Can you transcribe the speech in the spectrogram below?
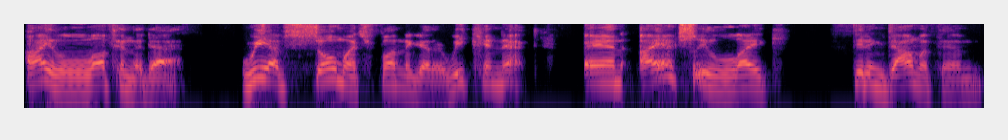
I love him to death. We have so much fun together. We connect. And I actually like sitting down with him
